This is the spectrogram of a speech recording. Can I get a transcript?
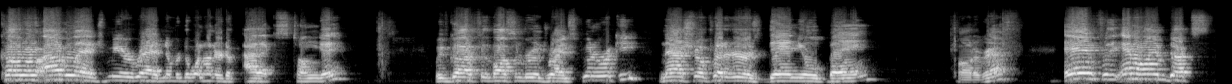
Colorado Avalanche, Mirror Red, number to 100 of Alex Tanguay. We've got for the Boston Bruins, Ryan Spooner rookie. Nashville Predators, Daniel Bang, autograph. And for the Anaheim Ducks,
